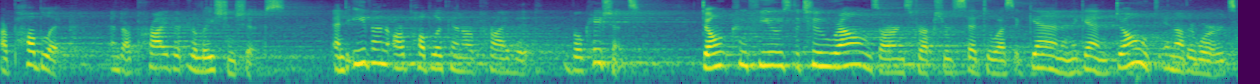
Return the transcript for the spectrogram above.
our public and our private relationships and even our public and our private vocations. Don't confuse the two realms, our instructors said to us again and again. Don't, in other words,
